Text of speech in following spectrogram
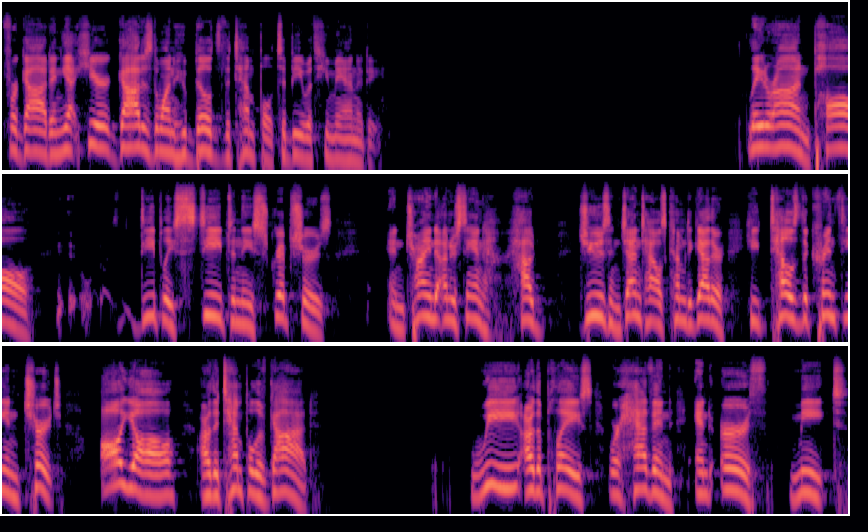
for God and yet here God is the one who builds the temple to be with humanity Later on, Paul, deeply steeped in these scriptures and trying to understand how Jews and Gentiles come together, he tells the Corinthian church, All y'all are the temple of God. We are the place where heaven and earth meet.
